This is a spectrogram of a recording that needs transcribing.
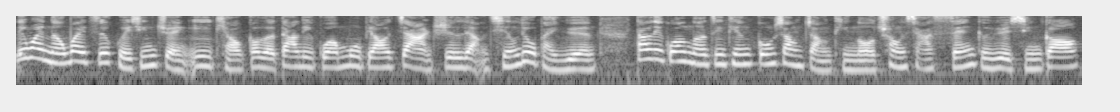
另外呢，外资回心转意，调高了大力光目标价至两千六百元。大力光呢今天攻上涨停哦，创下三个月新高。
